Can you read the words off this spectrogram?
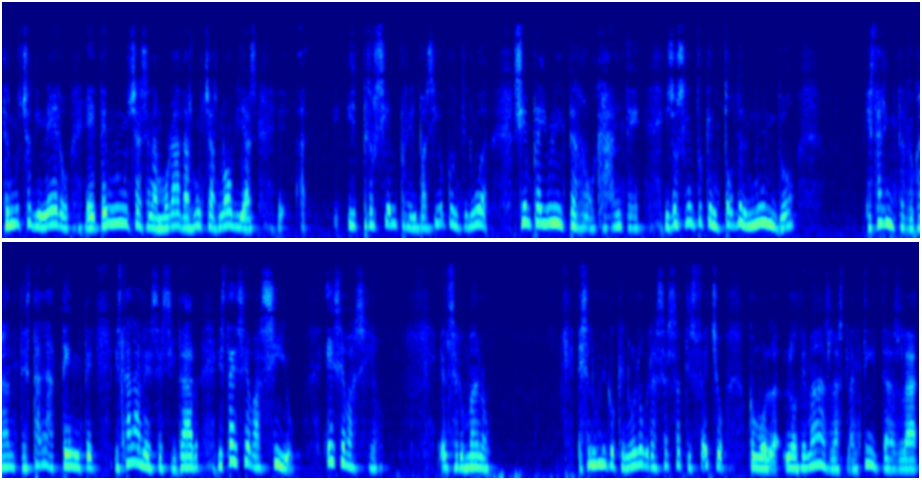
ten mucho dinero, eh, ten muchas enamoradas, muchas novias. Eh, pero siempre el vacío continúa, siempre hay un interrogante. Y yo siento que en todo el mundo está el interrogante, está latente, está la necesidad, está ese vacío, ese vacío. El ser humano es el único que no logra ser satisfecho como lo demás, las plantitas, la,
